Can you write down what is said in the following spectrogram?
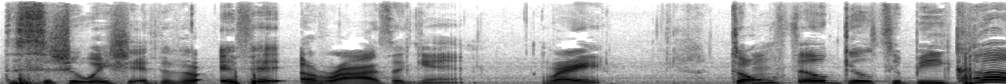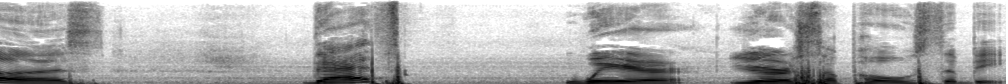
the situation if it, if it arises again right? Don't feel guilty because that's where you're supposed to be.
